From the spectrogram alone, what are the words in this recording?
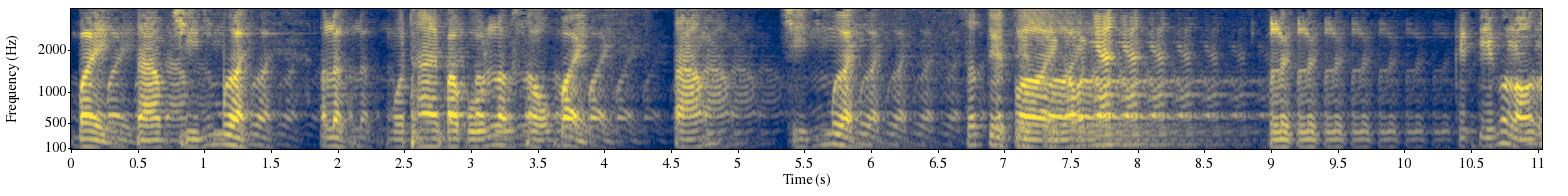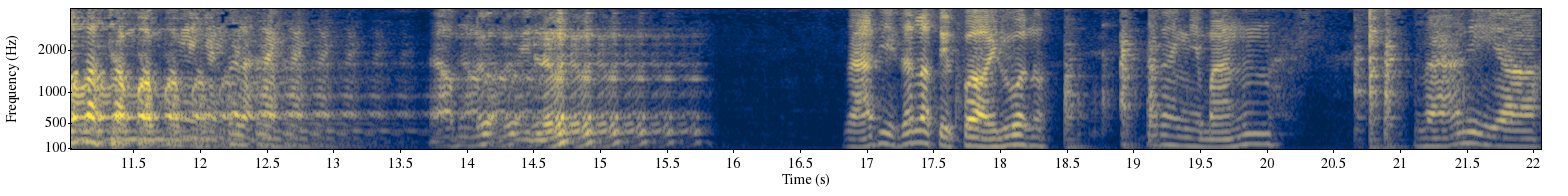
7, 8, 9, 10 Alo 1, 2, 3, 4, 5, 6, 7 8, 9, 10 Rất tuyệt vời các bác nhé lực lực lực lực lực lực cái tiếng của nó rất là trầm ấm nghe nhạc rất là hay. Âm lượng thì lớn. Giá thì rất là tuyệt vời luôn rồi. Các anh bán giá thì à,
